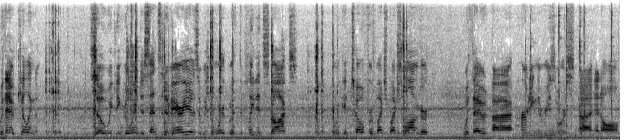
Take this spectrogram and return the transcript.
without killing them. So we can go into sensitive areas and we can work with depleted stocks and we can tow for much, much longer without uh, hurting the resource uh, at all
